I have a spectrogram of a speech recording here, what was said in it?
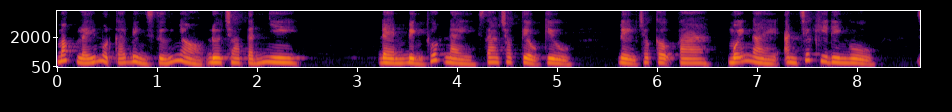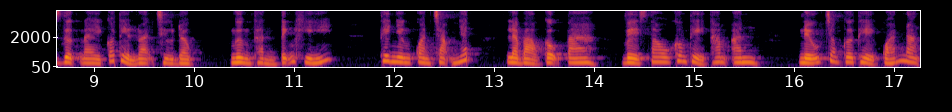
móc lấy một cái bình xứ nhỏ đưa cho Tấn Nhi. Đèn bình thuốc này giao cho Tiểu Kiều, để cho cậu ta mỗi ngày ăn trước khi đi ngủ. Dược này có thể loại trừ độc, ngừng thần tĩnh khí. Thế nhưng quan trọng nhất là bảo cậu ta về sau không thể tham ăn. Nếu trong cơ thể quá nặng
